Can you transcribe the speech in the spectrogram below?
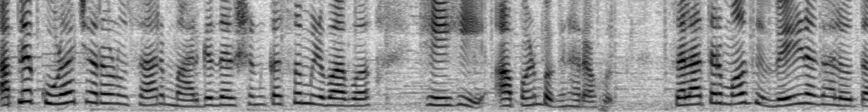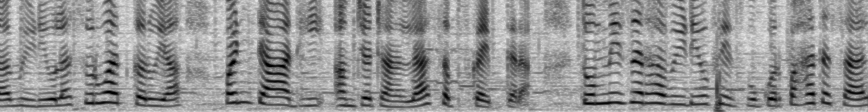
आपल्या कुळाचारानुसार मार्गदर्शन कसं मिळवावं हेही आपण बघणार आहोत. चला तर मग वेळ न घालवता व्हिडिओला सुरुवात करूया पण त्याआधी आमच्या चॅनलला सबस्क्राईब करा. तुम्ही जर हा व्हिडिओ फेसबुकवर पाहत असाल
